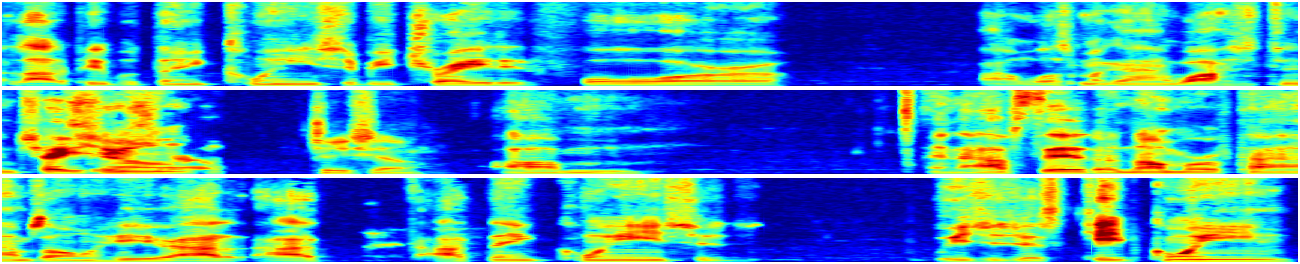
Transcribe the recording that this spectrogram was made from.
A lot of people think Queen should be traded for um, what's my guy in Washington, Chase, Chase Young. Young. Chase Young. Um, and I've said a number of times on here, I I I think Queen should we should just keep Queen,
